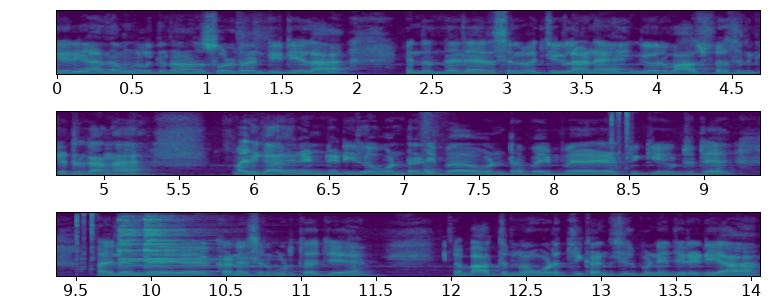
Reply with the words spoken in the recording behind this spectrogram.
தெரியாதவங்களுக்கு தான் சொல்கிறேன் டீட்டெயிலாக எந்தெந்த டேரக்ஷன் வச்சுக்கலான்னு. இங்கே ஒரு வாஷ் பேஷன் கேட்டிருக்காங்க. அதுக்காக ரெண்டு அடியில் ஒன்றரை அடி ஒன்றரை பைப்பை தூக்கி விட்டுட்டு அதுலேருந்து கனெக்ஷன் கொடுத்தாச்சு. பாத்ரூம்லாம் உடச்சி கன்சீல் பண்ணியாச்சு ரெடியாக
